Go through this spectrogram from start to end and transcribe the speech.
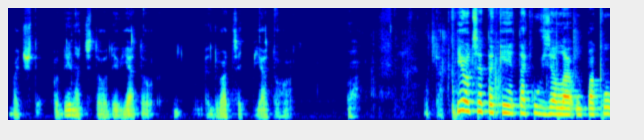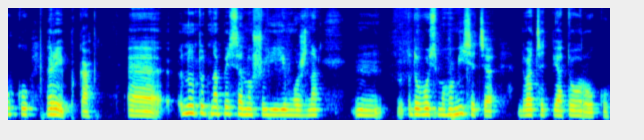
Бачите, 11, 9, 25. О, отак. І оце таки, таку взяла упаковку рибка. Е, ну, тут написано, що її можна м, до 8 місяця 25-го року.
